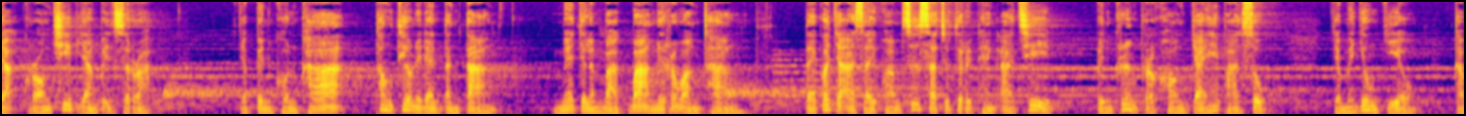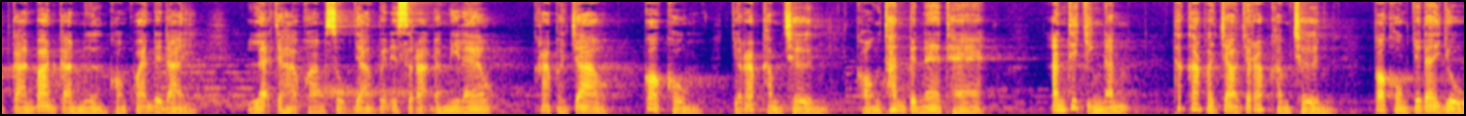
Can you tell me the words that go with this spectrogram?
จะครองชีพอย่างเป็นอิสระ จะเป็นคนค้า ท่องเที่ยวในแดนต่างๆ แม้จะลำบากบ้างในระหว่างทาง แต่ก็จะอาศัยความซื่อสัตย์สุจริตแห่งอาชีพ เป็นเครื่องประคองใจให้ผาสุกจะไม่ยุ่งเกี่ยวกับการบ้านการเมืองของแคว้นใด ๆ และจะหาความสุขอย่างเป็นอิสระดังนี้แล้ว ข้าพเจ้าก็คงจะรับคำเชิญของท่านเป็นแน่แท้ อันที่จริงนั้น ถ้าข้าพเจ้าจะรับคำเชิญ ก็คงจะได้อยู่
